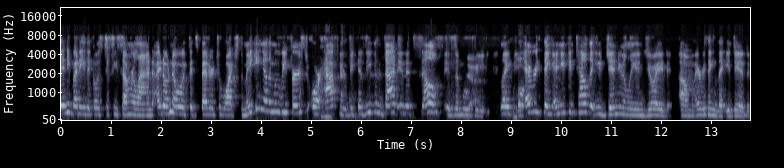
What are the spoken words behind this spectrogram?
anybody that goes to see Summerland, I don't know if it's better to watch the making of the movie first or after, because even that in itself is a movie. Yeah. Like well, everything, and you can tell that you genuinely enjoyed um, everything that you did.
